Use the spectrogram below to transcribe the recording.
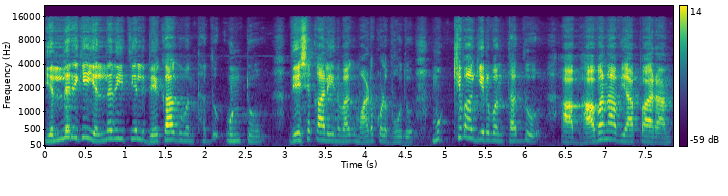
ಎಲ್ಲರಿಗೆ ಎಲ್ಲ ರೀತಿಯಲ್ಲಿ ಬೇಕಾಗುವಂಥದ್ದು ಉಂಟು. ದೇಶಕಾಲೀನವಾಗಿ ಮಾಡಿಕೊಳ್ಳಬಹುದು. ಮುಖ್ಯವಾಗಿರುವಂಥದ್ದು ಆ ಭಾವನಾ ವ್ಯಾಪಾರ ಅಂತ.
